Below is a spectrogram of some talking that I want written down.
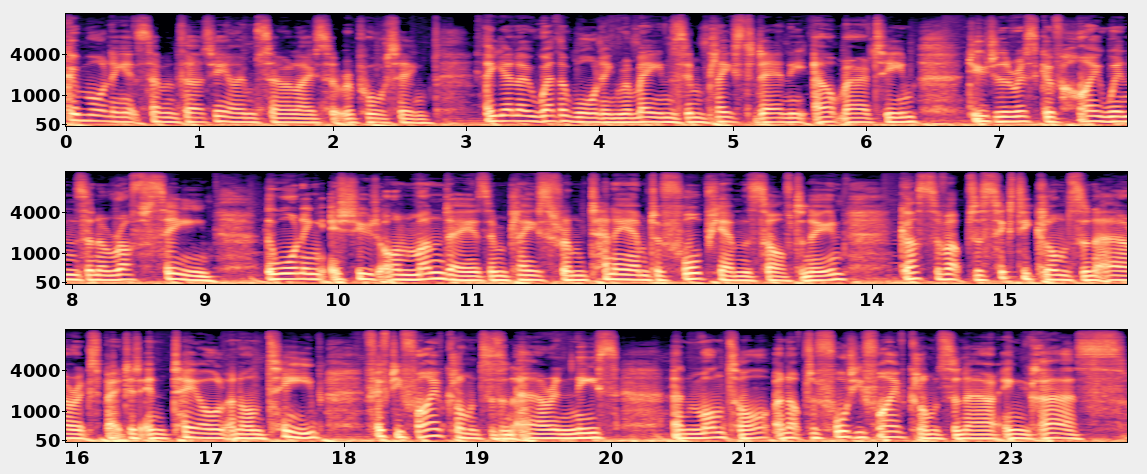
Good morning, it's 7.30. I'm Sarah Lysett reporting. A yellow weather warning remains in place today in the Alpes-Maritimes due to the risk of high winds and a rough sea. The warning issued on Monday is in place from 10am to 4pm this afternoon. Gusts of up to 60 kilometres an hour expected in Théoule and Antibes, 55 kilometres an hour in Nice and Menton, and up to 45 kilometres an hour in Grasse.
